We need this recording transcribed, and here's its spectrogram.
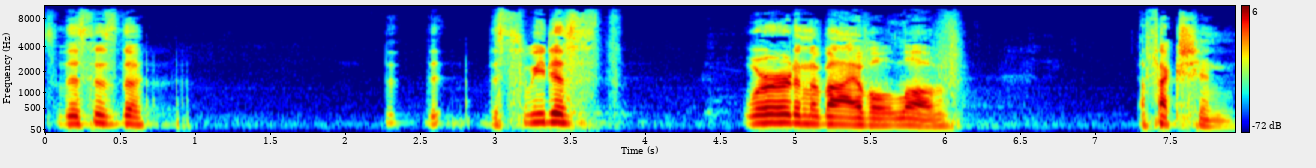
So this is the, the, the, the sweetest word in the Bible love, affection,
